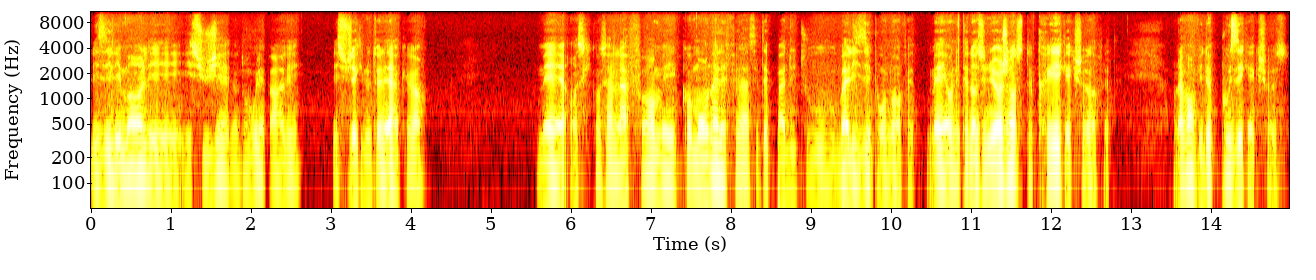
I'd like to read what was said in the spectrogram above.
les éléments, les sujets dont on voulait parler, les sujets qui nous tenaient à cœur. Mais en ce qui concerne la forme et comment on allait faire, c'était pas du tout balisé pour nous en fait. Mais on était dans une urgence de créer quelque chose en fait. On avait envie de poser quelque chose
